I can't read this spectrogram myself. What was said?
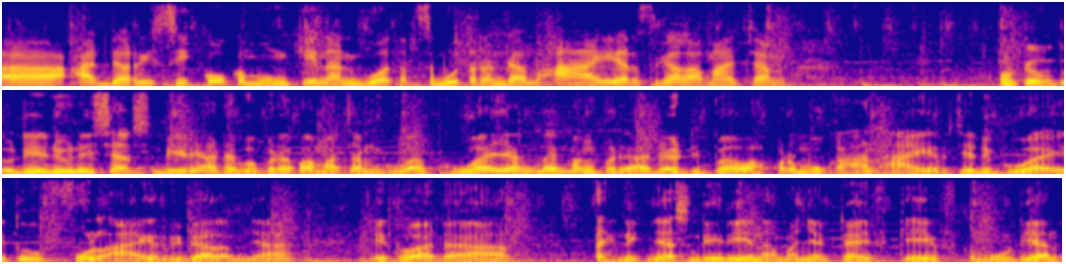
uh, ada risiko kemungkinan gua tersebut terendam air segala macam Oke, untuk di Indonesia sendiri ada beberapa macam gua. Gua yang memang berada di bawah permukaan air, jadi gua itu full air di dalamnya. Itu ada tekniknya sendiri namanya dive cave. Kemudian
